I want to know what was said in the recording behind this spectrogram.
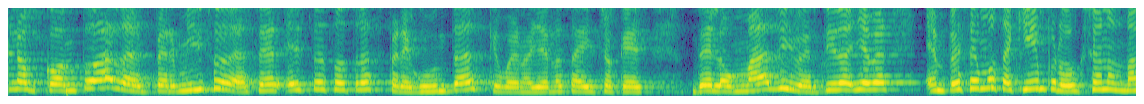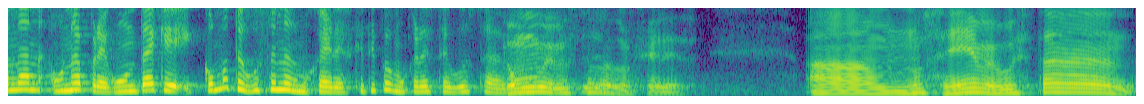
Bueno, con todo el permiso de hacer estas otras preguntas, que bueno, ya nos ha dicho que es de lo más divertido. Y a ver, empecemos aquí en producción, nos mandan una pregunta que, ¿cómo te gustan las mujeres? ¿Qué tipo de mujeres te gustan? ¿Cómo me gustan las mujeres? No sé, me gustan.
